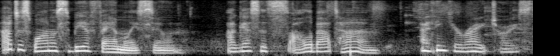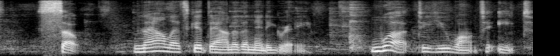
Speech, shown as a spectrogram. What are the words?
I just want us to be a family soon. I guess it's all about time. I think you're right, Joyce. So, now let's get down to the nitty-gritty. What do you want to eat?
